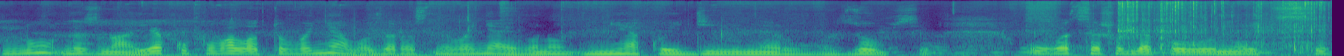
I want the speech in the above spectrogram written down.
Ну, не знаю. Я купувала, то воняло, зараз не воняє, воно ніякої дії не робить зовсім. О, це що для полуниці.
